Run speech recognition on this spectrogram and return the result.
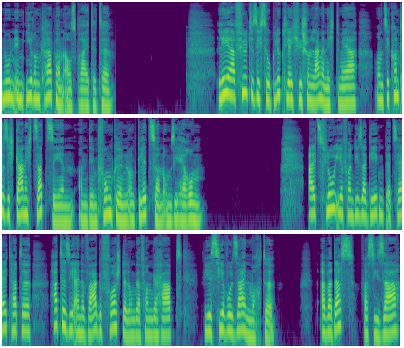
nun in ihren Körpern ausbreitete. Lea fühlte sich so glücklich wie schon lange nicht mehr, und sie konnte sich gar nicht satt sehen an dem Funkeln und Glitzern um sie herum. Als Flo ihr von dieser Gegend erzählt hatte, hatte sie eine vage Vorstellung davon gehabt, wie es hier wohl sein mochte. Aber das, was sie sah,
